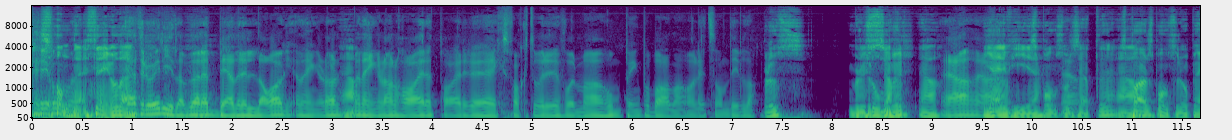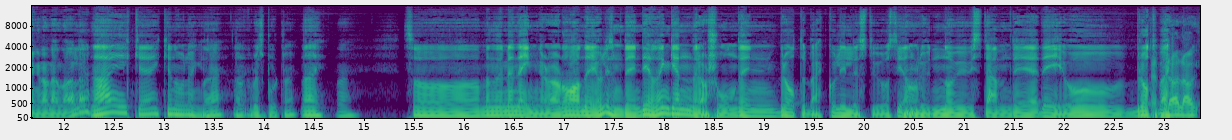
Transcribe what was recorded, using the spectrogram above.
Sånne det er jo det. Jeg tror Ridabu er et bedre lag enn Engerdal, Ja. men Engerdal har et par eh, X-faktorer i form av humping på bana og litt sånn div, da. Bluss, Bluss, Trommer. Ja. Ja, ja, ja. Jervhie. Sponsorsete. Ja. Er det sponsorer oppe i England ennå, eller? Nei, ikke, ikke nå lenger. Nei, det har ikke blitt spurt, nei. Nei. Nei. Så, men, men Engerdal òg, det liksom den, det er jo den generasjonen, den Bråtebekk og Lillestu og Stian Lund og hvis dem, det, det er jo Det Bråtebekk.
